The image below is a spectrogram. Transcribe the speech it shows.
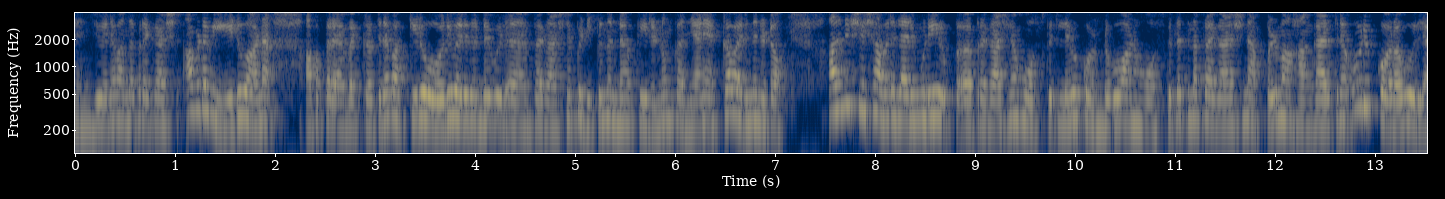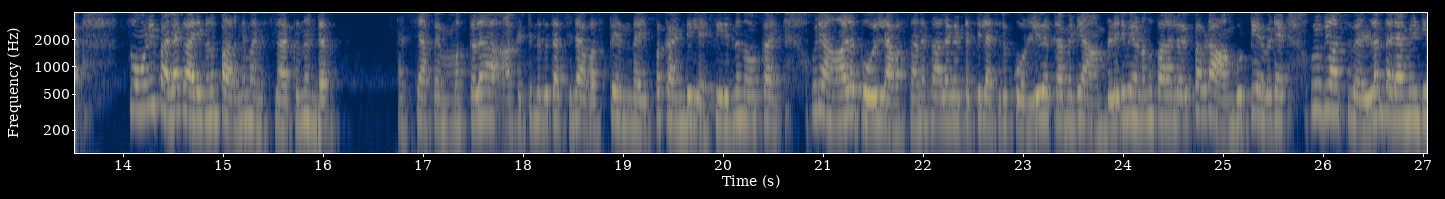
നെഞ്ചുവേദന വന്ന പ്രകാശൻ അവിടെ വീടുവാണ്. അപ്പൊ വിക്രത്തിന്റെ വക്കീൽ ഓടി വരുന്നുണ്ട്. പ്രകാശനെ പിടിക്കുന്നുണ്ട്. കിരണും കല്യാണിയും ഒക്കെ വരുന്നുണ്ട് കേട്ടോ അതിനുശേഷം അവരെല്ലാവരും കൂടി പ്രകാശിനെ പ്രകാശനെ ഹോസ്പിറ്റലിലേക്ക് കൊണ്ടുപോവാണ്. ഹോസ്പിറ്റലിൽ തന്നെ പ്രകാശന് അപ്പോഴും അഹങ്കാരത്തിന് ഒരു കുറവുമില്ല. സോണി പല കാര്യങ്ങളും പറഞ്ഞ് മനസ്സിലാക്കുന്നുണ്ട്. അച്ഛ പെമ്മക്കളെ അകറ്റി നിർത്തിയിട്ട് അച്ഛന്റെ അവസ്ഥ എന്താ? ഇപ്പം കണ്ടില്ലേ തിരിഞ്ഞു നോക്കാൻ. ഒരാൾ പോലില്ല അവസാന കാലഘട്ടത്തിൽ അച്ഛനെ കൊള്ളി വെക്കാൻ വേണ്ടി ആമ്പിളര് വേണമെന്ന് പറഞ്ഞല്ലോ. ഇപ്പം അവിടെ ആൺകുട്ടി എവിടെ? ഒരു ഗ്ലാസ് വെള്ളം തരാൻ വേണ്ടി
